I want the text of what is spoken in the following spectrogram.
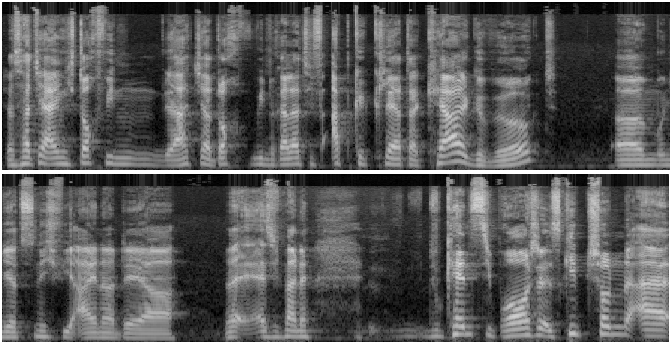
das hat ja eigentlich doch wie ein, hat ja doch wie ein relativ abgeklärter Kerl gewirkt ähm, und jetzt nicht wie einer, der, also ich meine, du kennst die Branche, es gibt schon äh,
